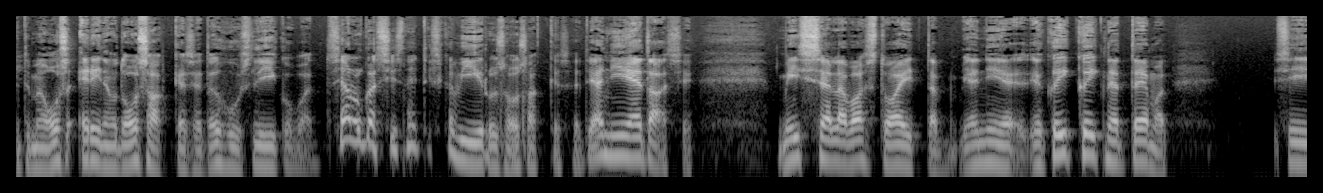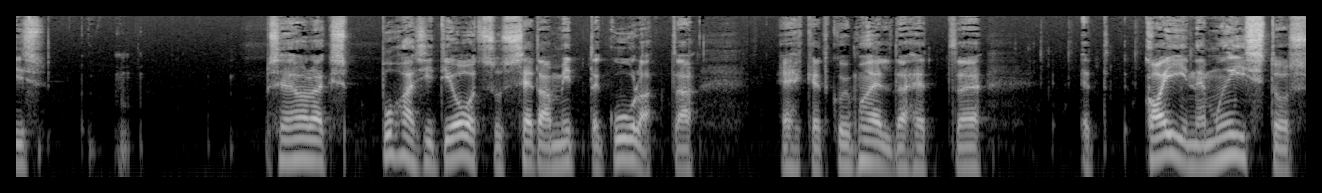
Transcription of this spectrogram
ütleme, os-, erinevad osakesed õhus liiguvad, sealhulgas siis näiteks ka viiruse osakesed ja nii edasi, mis selle vastu aitab ja nii, ja kõik, kõik need teemad, siis see oleks puhas idiootsus seda mitte kuulata, ehk et kui mõelda, et, et kaine mõistus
